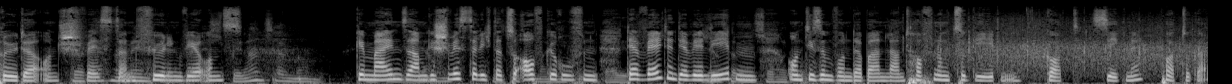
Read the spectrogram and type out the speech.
Brüder und Schwestern, fühlen wir uns gemeinsam geschwisterlich dazu aufgerufen, der Welt, in der wir leben und diesem wunderbaren Land Hoffnung zu geben. Gott segne Portugal.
